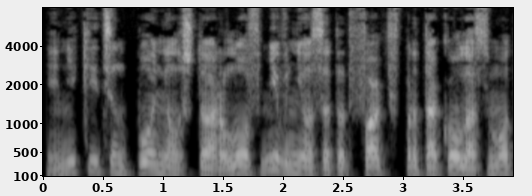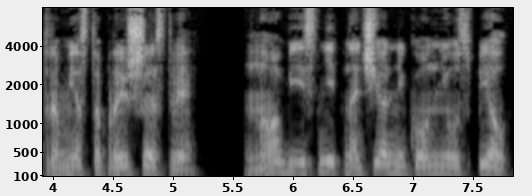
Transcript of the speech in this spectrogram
И Никитин понял, что Орлов не внес этот факт в протокол осмотра места происшествия. Но объяснить начальнику он не успел.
